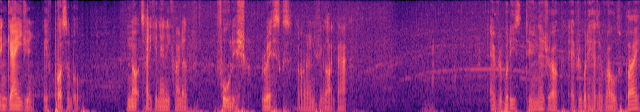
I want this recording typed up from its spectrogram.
engaging if possible, not taking any kind of foolish risks or anything like that. Everybody's doing their job, everybody has a role to play.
